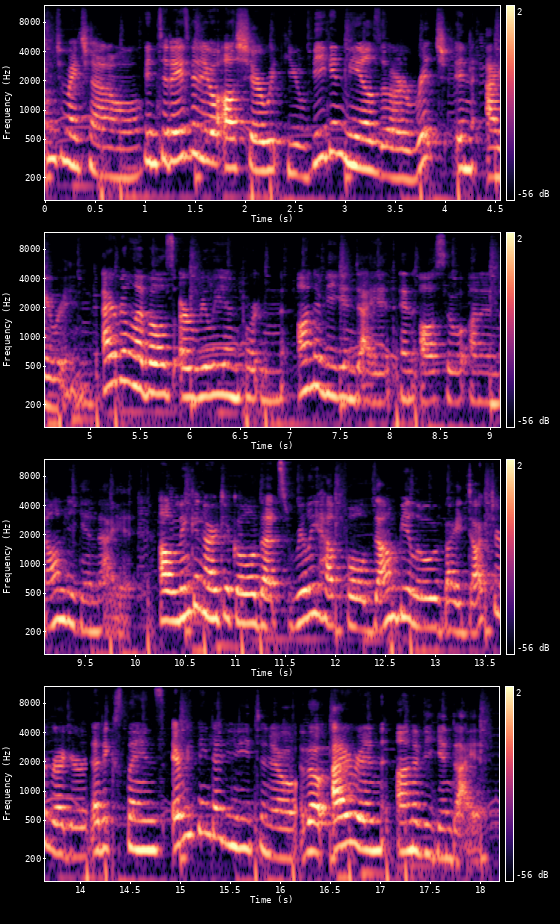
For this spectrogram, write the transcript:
welcome to my channel. In today's video, I'll share with you vegan meals that are rich in iron. Iron levels are really important on a vegan diet and also on a non-vegan diet. I'll link an article that's really helpful down below by Dr. Greger that explains everything that you need to know about iron on a vegan diet.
